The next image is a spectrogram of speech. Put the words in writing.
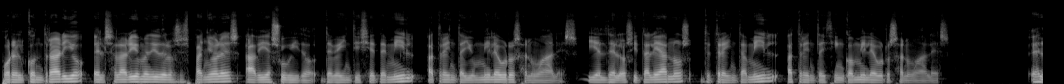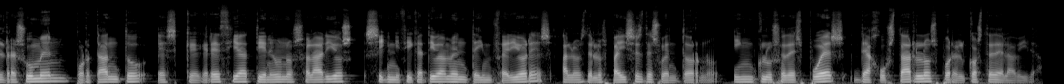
Por el contrario, el salario medio de los españoles había subido de 27.000 a 31.000 euros anuales y el de los italianos de 30.000 a 35.000 euros anuales. El resumen, por tanto, es que Grecia tiene unos salarios significativamente inferiores a los de los países de su entorno, incluso después de ajustarlos por el coste de la vida.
